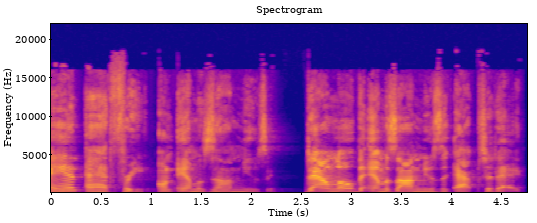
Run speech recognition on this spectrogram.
and ad free on Amazon Music. Download the Amazon Music app today.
